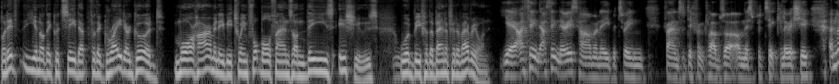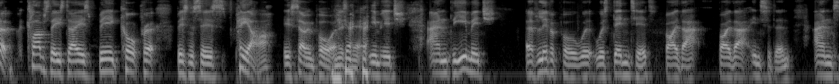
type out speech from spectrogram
but if you know they could see that for the greater good, more harmony between football fans on these issues would be for the benefit of everyone. Yeah, I think I think there is harmony between fans of different clubs on this particular issue. And look, clubs these days, big corporate businesses, PR is so important, isn't it? Image and the image of Liverpool was dented by that by that incident, and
